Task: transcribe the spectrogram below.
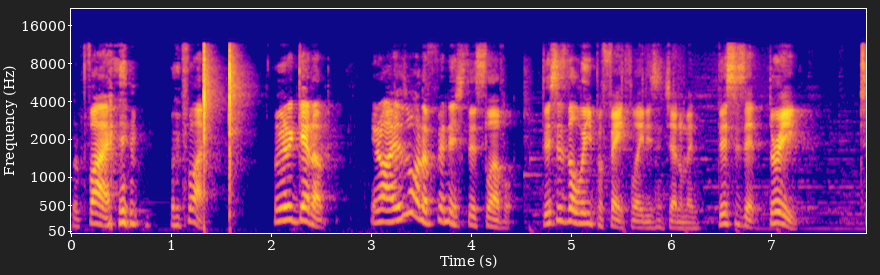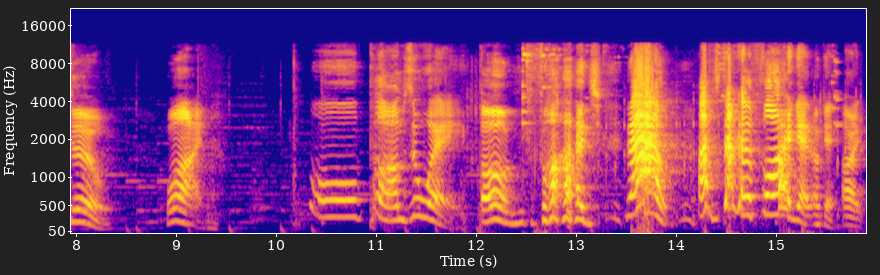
We're fine. We're fine. We're gonna get up. You know, I just want to finish this level. This is the leap of faith, ladies and gentlemen. This is it. Three, two, one. Oh, bombs away. Oh, fudge. No! I'm stuck on the floor again. Okay, all right.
